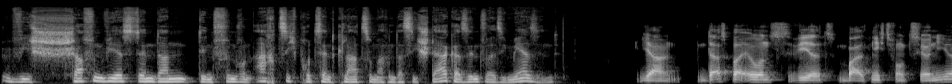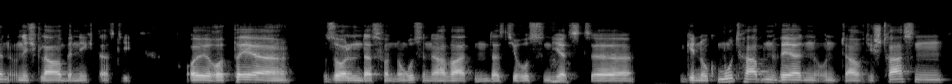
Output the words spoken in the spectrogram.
wie schaffen wir es denn dann, den 85 Prozent klarzumachen, dass sie stärker sind, weil sie mehr sind? Ja, das bei uns wird bald nicht funktionieren und ich glaube nicht, dass die Europäer sollen das von den Russen erwarten, dass die Russen hm. jetzt äh, genug Mut haben werden und auf die Straßen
